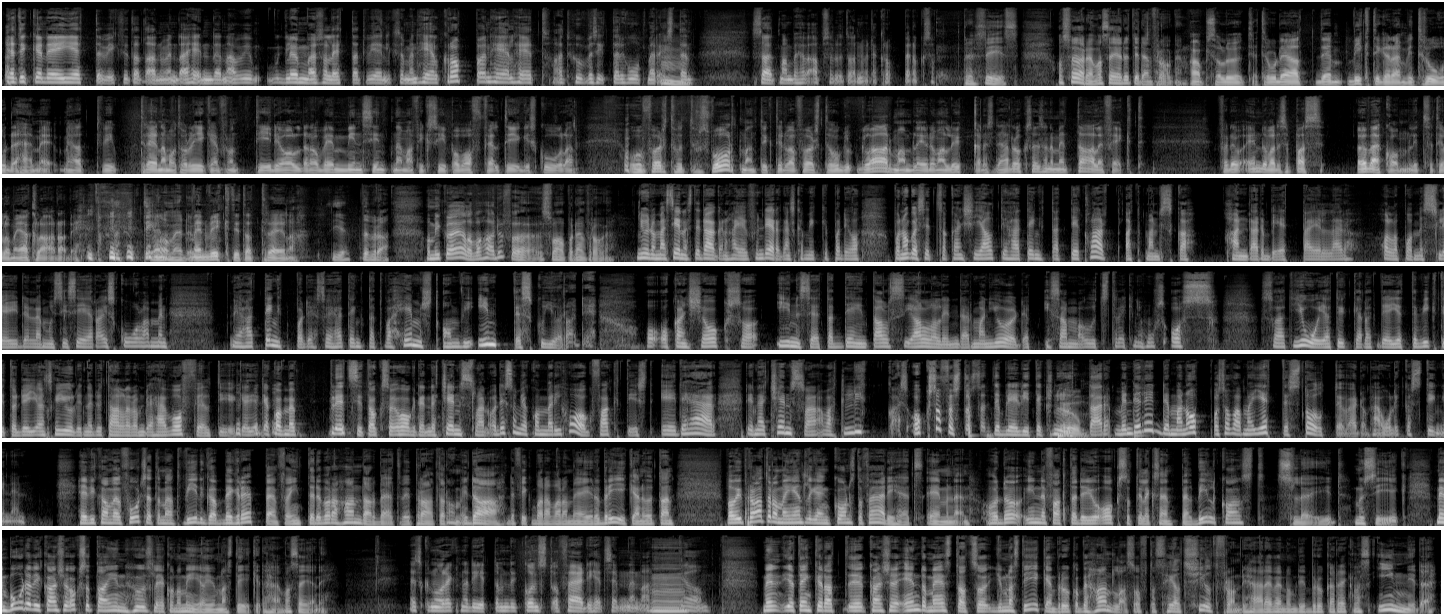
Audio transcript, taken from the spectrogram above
jag tycker det är jätteviktigt att använda händerna. Vi glömmer så lätt att vi är liksom en hel kropp och en helhet. Att huvudet sitter ihop med resten. Mm. Så att man behöver absolut använda kroppen också. Precis. Och Sören, vad säger du till den frågan? Absolut. Jag tror det är, att det är viktigare än vi tror det här med, med att vi tränar motoriken från tidig ålder. Och vem minns inte när man fick sy på våffeltyg i skolan? Och hur, först, hur svårt man tyckte det var först och hur glad man blev då man lyckades. Det hade också en sån mental effekt. För det, ändå var det så pass överkomligt så till och med jag klarade det. men, men viktigt att träna. Jättebra. Och Mikaela, vad har du för svar på den frågan? Nu de här senaste dagarna har jag funderat ganska mycket på det och på något sätt så kanske jag alltid har tänkt att det är klart att man ska handarbeta eller hålla på med slöjd eller musicera i skolan. Men när jag har tänkt på det så jag har jag tänkt att vad hemskt om vi inte skulle göra det. Och, och, kanske också insett att det är inte alls i alla länder man gör det i samma utsträckning hos oss. Så att jo, jag tycker att det är jätteviktigt och det är ganska ljuvligt när du talar om det här våffeltyget. Jag kommer plötsligt också ihåg den där känslan och det som jag kommer ihåg faktiskt är det här, den här känslan av att lyckas. Också förstås att det blev lite knutar, men det redde man upp och så var man jättestolt över de här olika stygnen. Hey, vi kan väl fortsätta med att vidga begreppen, för inte är det bara handarbete vi pratar om idag. Det fick bara vara med i rubriken, utan vad vi pratar om är egentligen konst och färdighetsämnen. Och då innefattar det ju också till exempel bildkonst, slöjd, musik. Men borde vi kanske också ta in huslig ekonomi och gymnastik i det här? Vad säger ni? Jag skulle nog räkna dit de konst och färdighetsämnena. Mm. Ja. Men jag tänker att eh, kanske ändå mest alltså gymnastiken brukar behandlas oftast helt skilt från det här, även om de brukar räknas in i det.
